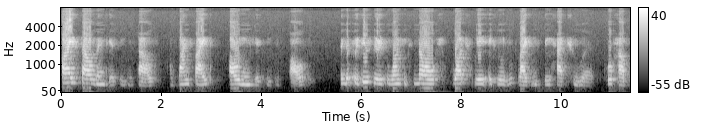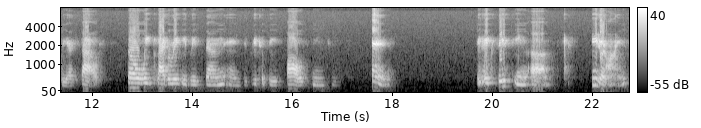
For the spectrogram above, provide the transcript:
5,000 gestating cells on one side, all in gestating cells. And the producers wanted to know what it will look like if they had to uh, out their cells. So we collaborated with them and retrofit balls into pens. The existing uh, feeder lines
